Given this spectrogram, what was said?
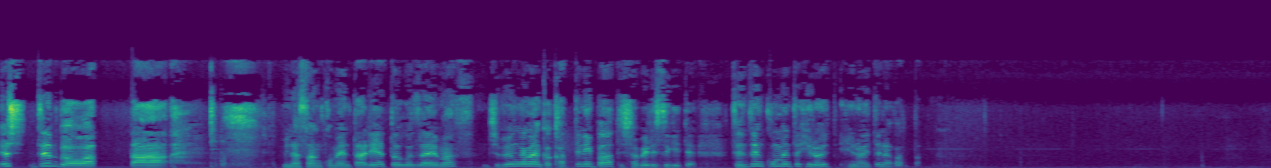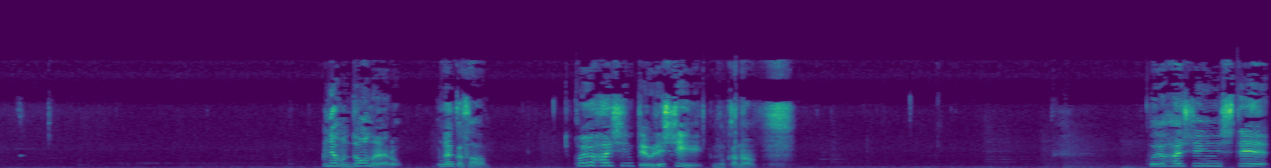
よし、全部終わった。皆さんコメントありがとうございます。自分がなんか勝手にバーって喋りすぎて、全然コメント拾え、拾えてなかった。でもどうなんやろ？なんかさ、こういう配信って嬉しいのかな？こういう配信して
